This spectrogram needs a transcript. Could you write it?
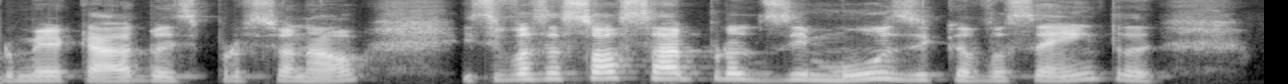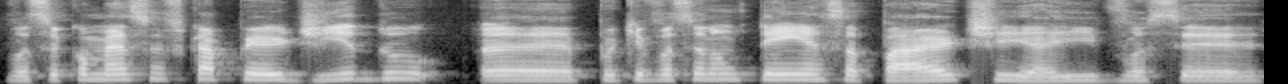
o mercado esse profissional. E se você só sabe produzir música, você entra, você começa a ficar perdido é, porque você não tem essa parte, e aí você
